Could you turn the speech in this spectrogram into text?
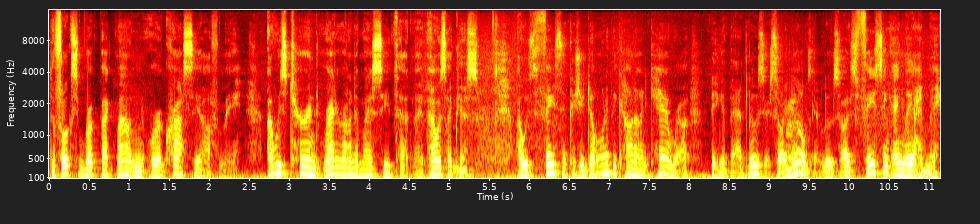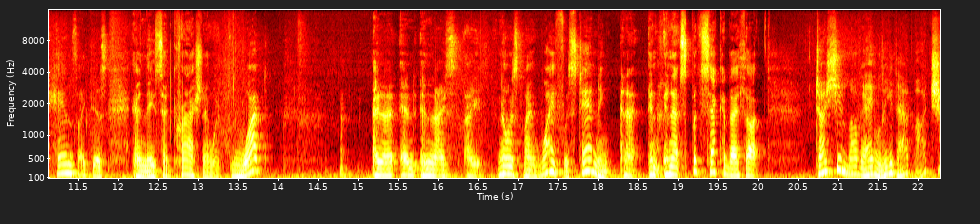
The folks from Brokeback Mountain were across the from me. I was turned right around in my seat that night. I was like this. I was facing, because you don't want to be caught on camera being a bad loser. So I knew I was going to lose. So I was facing Ang Lee. I had my hands like this, and they said crash, and I went, what? And, I, and, and I, I noticed my wife was standing, and, I, and in that split second, I thought, does she love Ang Lee that much?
